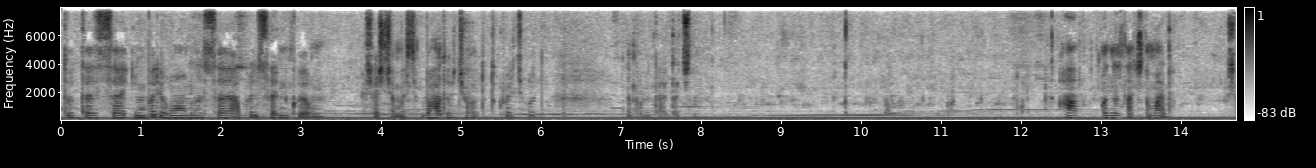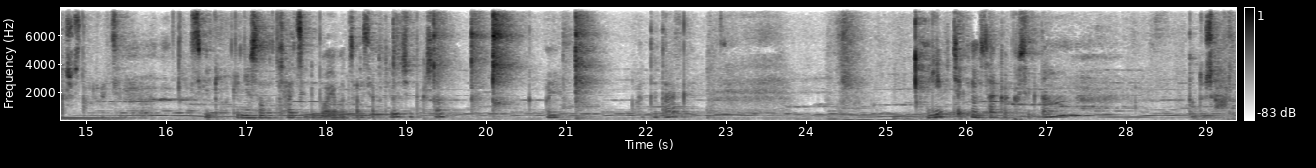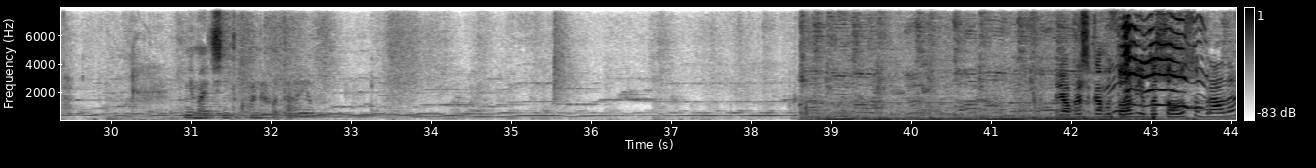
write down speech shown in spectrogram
Тут з імбирем, з апельсинкою, ще з чимось багато чого тут кручувати. Не пам'ятаю точно. А, однозначно мед. Ще щось там робиться. Світло, звісно, виходить любое. От зараз я включу, покажу. Ой. От так. Лівчик, ну все як завжди. Тут дуже гарно. В Німеччині такого не вистачає. Ребрышка готові, без соусу брали.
